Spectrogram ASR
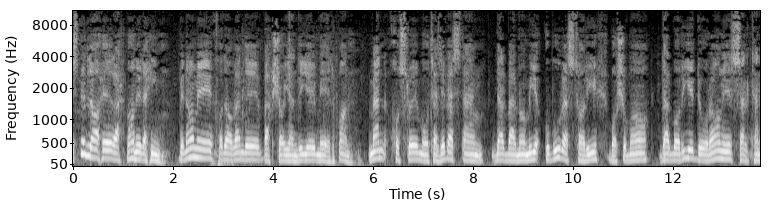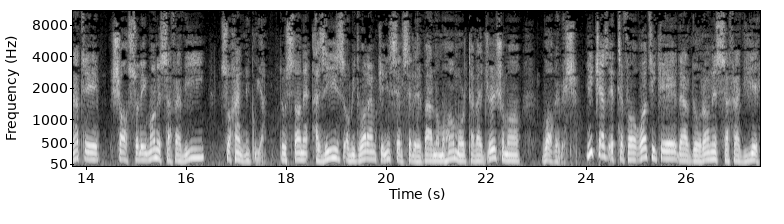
بسم الله الرحمن الرحیم. به نام خداوند بخشاینده مهربان. من خسرو معتزد هستم. در برنامه عبور از تاریخ با شما درباره دوران سلطنت شاه سلیمان صفوی سخن می‌گویم. دوستان عزیز امیدوارم که این سلسله برنامه ها مرتوجه شما واقع بشه. یکی از اتفاقاتی که در دوران صفویه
